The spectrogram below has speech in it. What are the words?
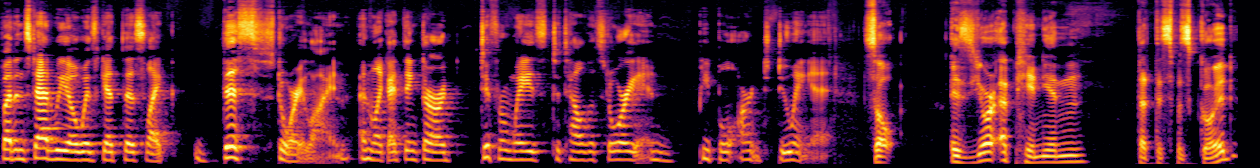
but instead we always get this like this storyline. And like i think there are different ways to tell the story and people aren't doing it. So is your opinion that this was good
